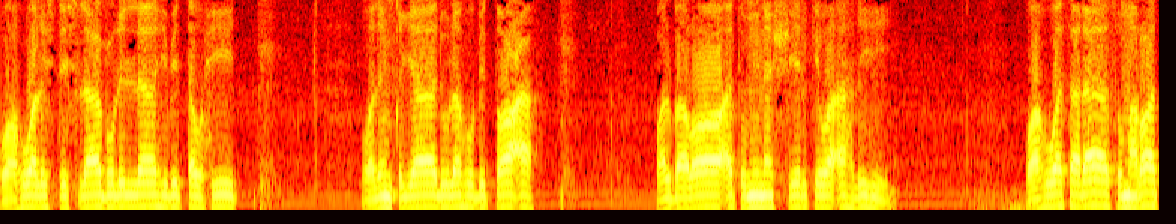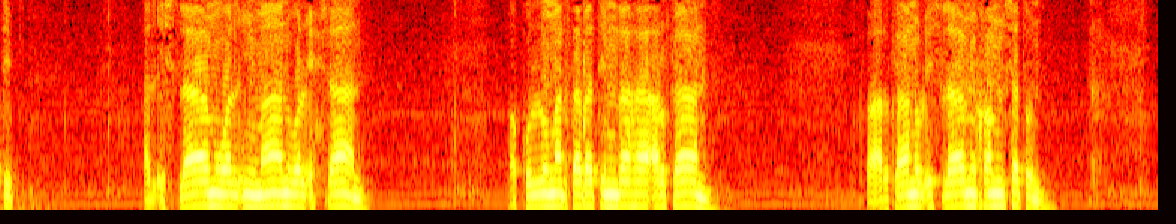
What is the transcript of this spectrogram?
وهو الاستسلام لله بالتوحيد والانقياد له بالطاعة والبراءة من الشرك وأهله وهو ثلاث مراتب الإسلام والإيمان والإحسان وكل مرتبة لها أركان فأركان الإسلام خمسة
